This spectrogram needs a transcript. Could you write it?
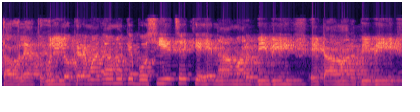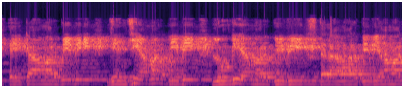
তাহলে এতগুলি লোকের মাঝে আমাকে বসিয়েছে কে না আমার বিবি? এটা আমার বিবি, এইটা আমার বিবি, গেঞ্জি আমার বিবি, লুঙ্গি আমার বিবি। তাহলে আমার বিবি আমার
